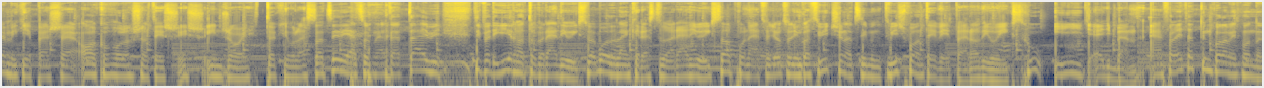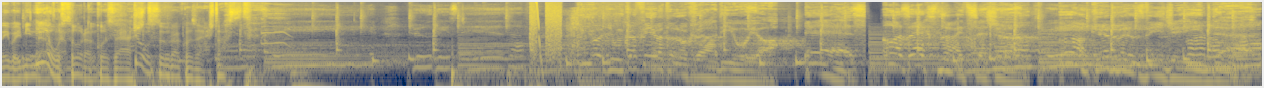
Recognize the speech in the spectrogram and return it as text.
semmiképpen se alkoholosat, és, és enjoy, tök jó lesz a céljátszóknál, tehát Tyvi, ti pedig írhatok a Radio X weboldalán keresztül a Radio X appon át, vagy ott vagyunk a Twitch-en, a címünk twitch.tv per Radio X, hú, így egyben. Elfelejtettünk valamit mondani, vagy minden? Jó szórakozást. Jó szórakozást, azt. Mi vagyunk a fiatalok rádiója. Ez az X-Night Session. A kedvenc DJ-iddel.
